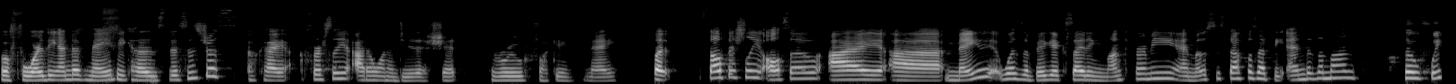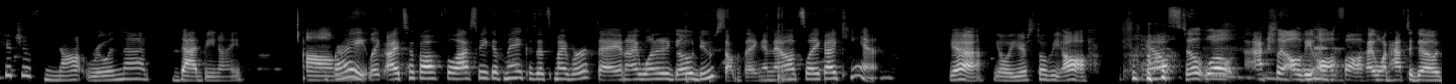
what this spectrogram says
before the end of May because this is just okay. Firstly, I don't want to do this shit through fucking May. But selfishly also, I uh May was a big exciting month for me and most of the stuff was at the end of the month. So if we could just not ruin that, that'd be nice. Um, right. Like I took off the last week of May because it's my birthday and I wanted to go do something, and now it's like I can't. Yeah, yo, you'll still be off. yeah, I'll still. Well, actually, I'll be off off. I won't have to go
